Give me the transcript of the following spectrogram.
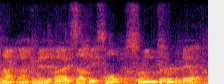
Knock on committed by Southeast Polk, scrum to Urbandale.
